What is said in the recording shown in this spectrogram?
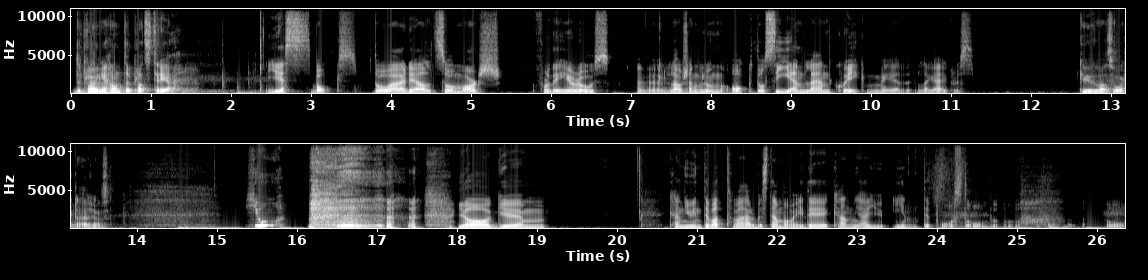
Deploying a Hunter, plats tre. Yes, box. Då är det alltså March for the Heroes, uh, Lao Shanglung och då Sea and Landquake med Lagaicrus. Gud vad svårt det här känns. Jo! jag ehm, kan ju inte bara tvärbestämma mig, det kan jag ju inte påstå. Åh,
